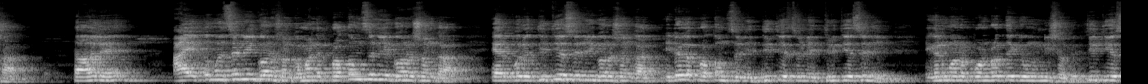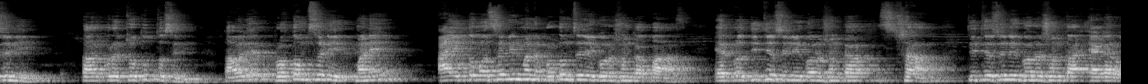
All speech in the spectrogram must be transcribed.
সাত। তাহলে আয়তম শ্রেণির গণসংখ্যা মানে প্রথম শ্রেণির গণসংখ্যা, এরপরে দ্বিতীয় শ্রেণির গণসংখ্যা, এটা হলো প্রথম শ্রেণি, দ্বিতীয় শ্রেণি, তৃতীয় শ্রেণি, এখানে মনে পনেরো থেকে উনিশ হবে, তৃতীয় শ্রেণি, তারপরে চতুর্থ শ্রেণি, তাহলে প্রথম শ্রেণির মানে আয়তম শ্রেণির মানে প্রথম শ্রেণির গণসংখ্যা পাঁচ, এরপর দ্বিতীয় শ্রেণির গণসংখ্যা সাত, তৃতীয় শ্রেণির গণসংখ্যা এগারো,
